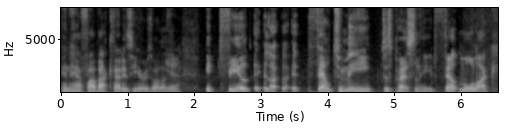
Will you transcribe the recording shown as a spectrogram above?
and how far back that is here as well. I Yeah. think it feel it, like it felt to me, just personally, it felt more like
